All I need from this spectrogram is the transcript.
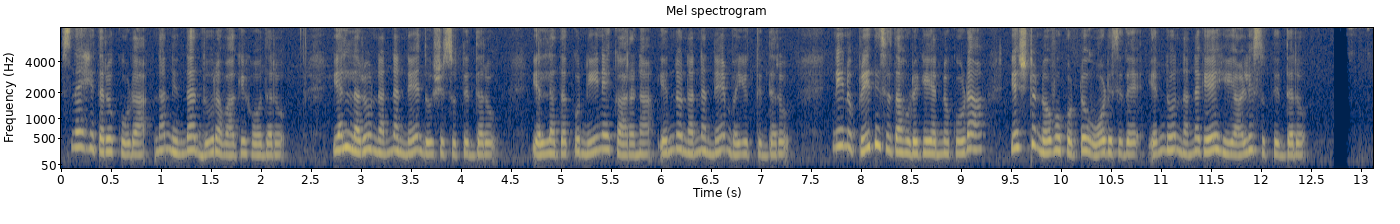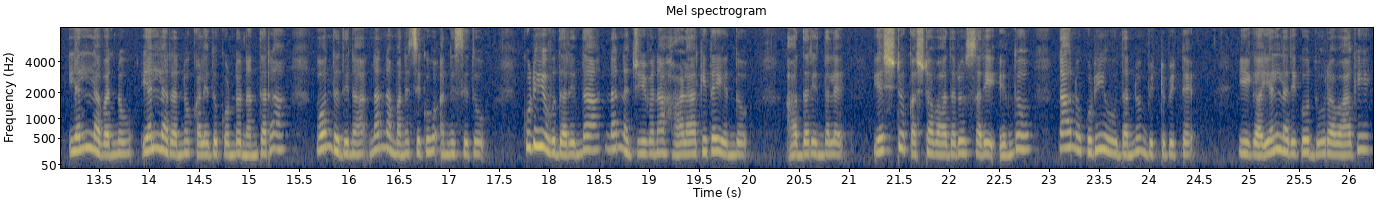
ಸ್ನೇಹಿತರು ಕೂಡ ನನ್ನಿಂದ ದೂರವಾಗಿ ಹೋದರು. ಎಲ್ಲರೂ ನನ್ನನ್ನೇ ದೂಷಿಸುತ್ತಿದ್ದರು. ಎಲ್ಲದಕ್ಕೂ ನೀನೇ ಕಾರಣ ಎಂದು ನನ್ನನ್ನೇ ಬೈಯುತ್ತಿದ್ದರು. ನೀನು ಪ್ರೀತಿಸಿದ ಹುಡುಗಿಯನ್ನು ಕೂಡ ಎಷ್ಟು ನೋವು ಕೊಟ್ಟು ಓಡಿಸಿದೆ ಎಂದು ನನಗೆ ಹೀಯಾಳಿಸುತ್ತಿದ್ದರು. ಎಲ್ಲವನ್ನು, ಎಲ್ಲರನ್ನು ಕಳೆದುಕೊಂಡ ನಂತರ ಒಂದು ದಿನ ನನ್ನ ಮನಸ್ಸಿಗೂ ಅನ್ನಿಸಿತು. ಕುಡಿಯುವುದರಿಂದ ನನ್ನ ಜೀವನ ಹಾಳಾಗಿದೆ ಎಂದು. ಆದ್ದರಿಂದಲೇ ಎಷ್ಟು ಕಷ್ಟವಾದರೂ ಸರಿ ಎಂದು ನಾನು ಕುಡಿಯುವುದನ್ನು ಬಿಟ್ಟುಬಿಟ್ಟೆ. ಈಗ ಎಲ್ಲರಿಗೂ ದೂರವಾಗಿ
